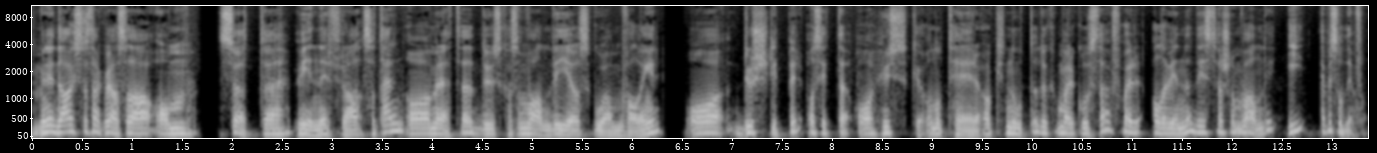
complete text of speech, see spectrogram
men i dag så snakker vi altså om søte viner fra Sautern, og Merete, du skal som vanlig gi oss gode anbefalinger. Og du slipper å sitte og huske og notere og knote, du kan bare kose deg, for alle vinene de står som vanlig i episodeinfo.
